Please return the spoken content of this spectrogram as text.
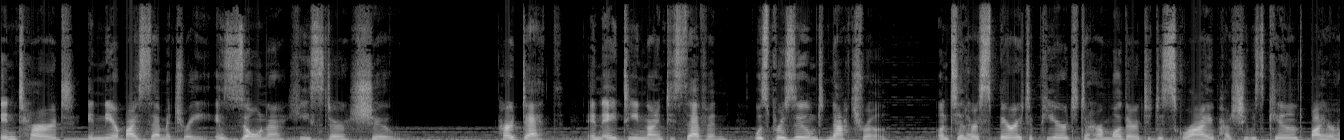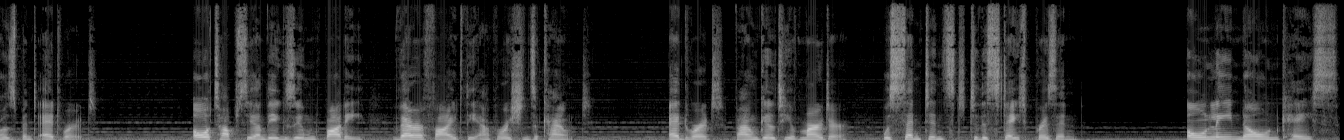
Interred in nearby cemetery is Zona Heaster Shue. Her death in 1897 was presumed natural until her spirit appeared to her mother to describe how she was killed by her husband Edward. Autopsy on the exhumed body verified the apparition's account. Edward, found guilty of murder, was sentenced to the state prison. Only known case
